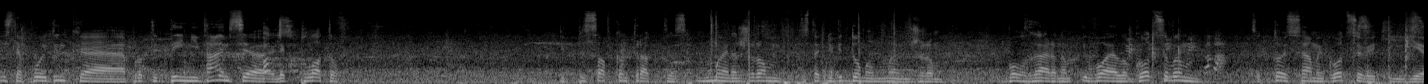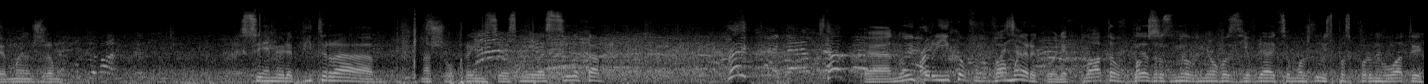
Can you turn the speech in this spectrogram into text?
після поєдинка проти Дені Вільямса Олег Платов підписав контракт з менеджером, достатньо відомим менеджером болгарином Івайло Гоцевим. Це той самий Гоцев, який є менеджером Семюля Пітера, нашого українця Ісмаїла Сілаха. Е, Ну і переїхав в Америку Олег Платов, де зрозуміло в нього з'являється можливість поспорингувати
